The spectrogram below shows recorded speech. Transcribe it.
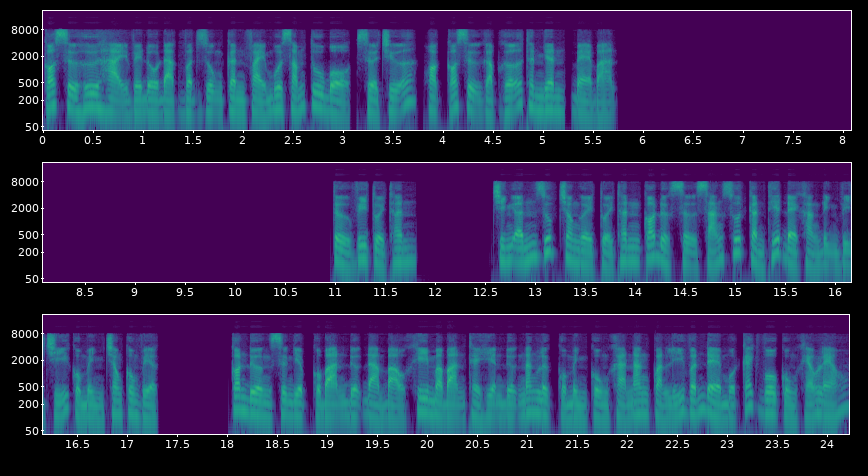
Có sự hư hại về đồ đạc vật dụng cần phải mua sắm tu bổ, sửa chữa, hoặc có sự gặp gỡ thân nhân, bè bạn. Tử vi tuổi thân Chính ấn giúp cho người tuổi thân có được sự sáng suốt cần thiết để khẳng định vị trí của mình trong công việc. Con đường sự nghiệp của bạn được đảm bảo khi mà bạn thể hiện được năng lực của mình cùng khả năng quản lý vấn đề một cách vô cùng khéo léo.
